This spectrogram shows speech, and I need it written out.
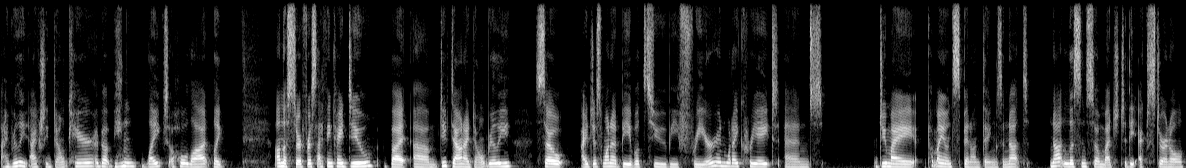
I really actually don't care about being liked a whole lot like on the surface i think i do but um, deep down i don't really. So i just want to be able to be freer in what i create and do my put my own spin on things and not not listen so much to the external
